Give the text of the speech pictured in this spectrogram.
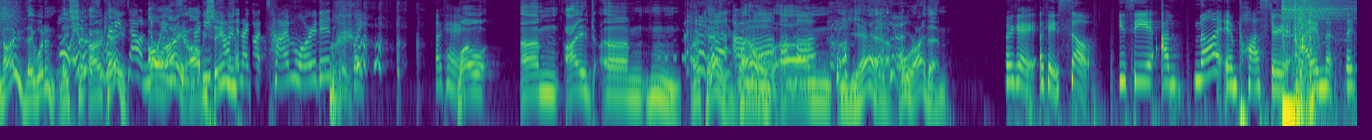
no, they wouldn't. No, they it said was okay. already down. No, All it was right, already I'll be seeing you. and I got time lorded. Like, okay. Well, um, I um, hmm, okay, Uh-huh, well, uh-huh. um, yeah, all right then. Okay, okay. So you see, I'm not imposter. I'm the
